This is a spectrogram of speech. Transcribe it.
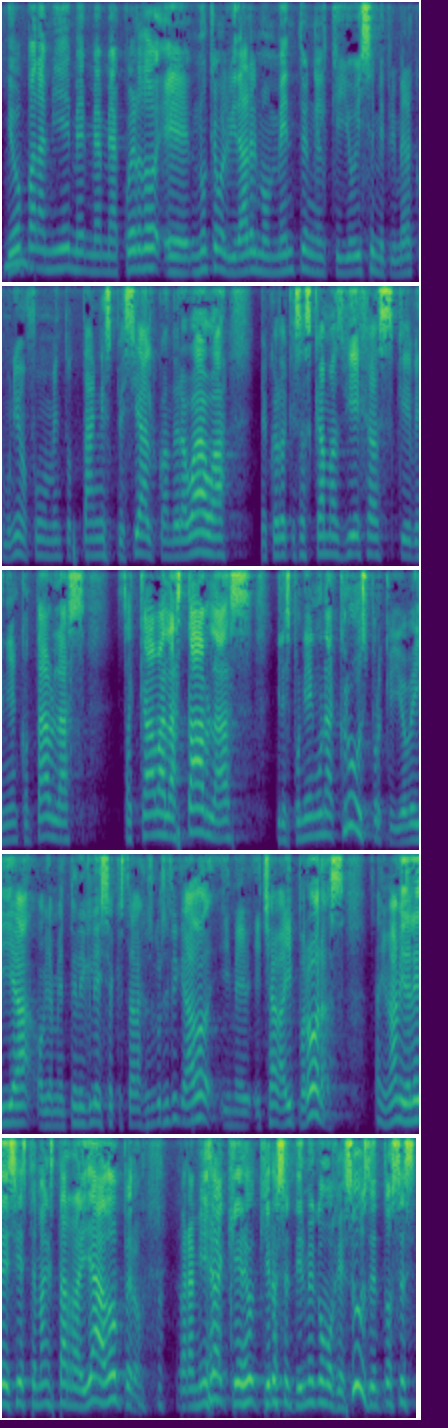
Yo mm. para mí me, me acuerdo, eh, nunca me olvidar el momento en el que yo hice mi primera comunión. Fue un momento tan especial cuando era guagua. Me acuerdo que esas camas viejas que venían con tablas, sacaba las tablas y les ponía en una cruz, porque yo veía, obviamente, en la iglesia que estaba Jesús crucificado y me echaba ahí por horas. O sea, mi mami le decía, este man está rayado, pero para mí era, quiero, quiero sentirme como Jesús. Entonces,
